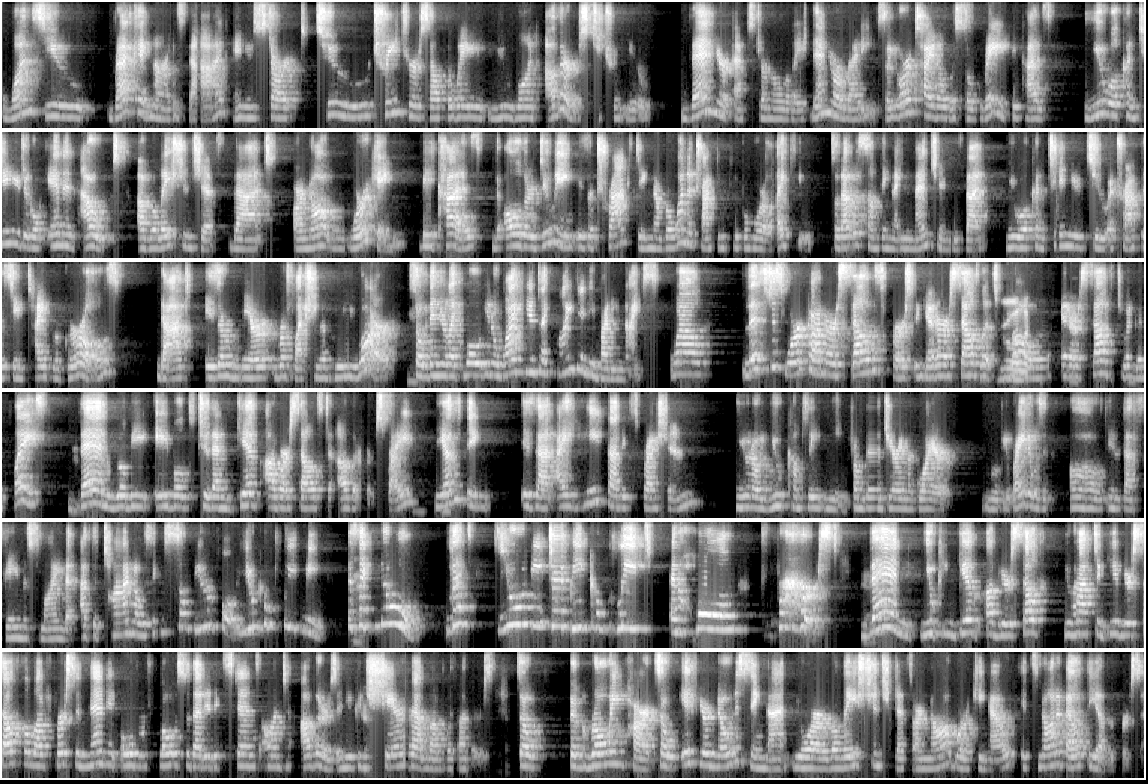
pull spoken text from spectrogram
once you recognize that and you start to treat yourself the way you want others to treat you, then your external relation, then you're ready. So your title was so great because you will continue to go in and out of relationships that are not working because all they're doing is attracting number one attracting people who are like you. So that was something that you mentioned is that you will continue to attract the same type of girls that is a mere reflection of who you are. Mm-hmm. So then you're like well you know why can't i find anybody nice? Well let's just work on ourselves first and get ourselves let's grow get ourselves to a good place then we'll be able to then give of ourselves to others, right? The other thing is that I hate that expression, you know, you complete me from the Jerry Maguire movie, right? It was, oh, you know, that famous line that at the time I was like, it's so beautiful. You complete me. It's like, no, let's, you need to be complete and whole first. Then you can give of yourself you have to give yourself the love first and then it overflows so that it extends on to others and you can share that love with others. So the growing part so if you're noticing that your relationships are not working out it's not about the other person.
